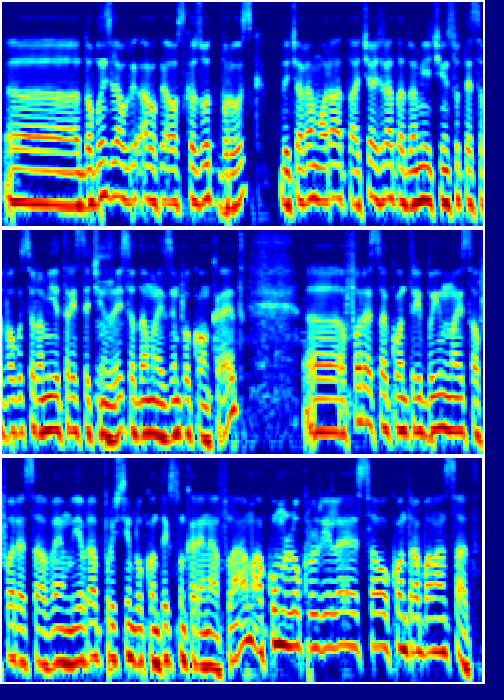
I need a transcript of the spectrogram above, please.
uh, dobânzile au, au, au scăzut brusc, deci aveam o rată, aceeași rată de 1500 să făcuse 1350, mm. să dăm un exemplu concret, fără să contribuim noi sau fără să avem, era pur și simplu contextul în care ne aflam. Acum lucrurile s-au contrabalansat.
